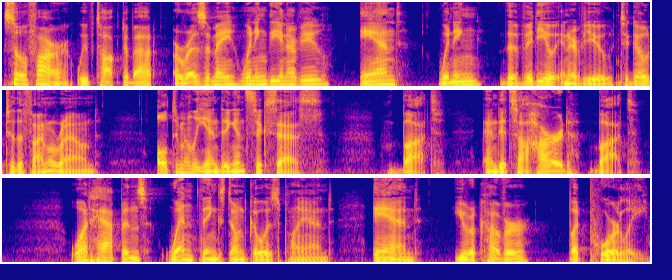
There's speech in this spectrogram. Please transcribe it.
So far, we've talked about a resume winning the interview and winning the video interview to go to the final round, ultimately ending in success. But, and it's a hard but, what happens when things don't go as planned and you recover but poorly?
